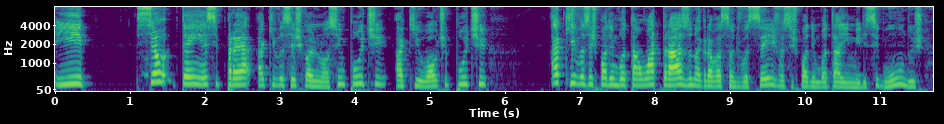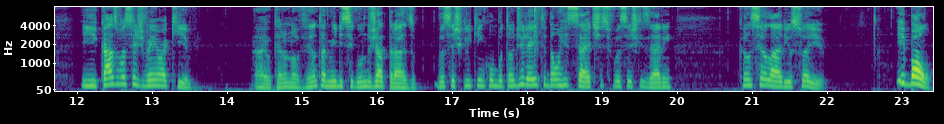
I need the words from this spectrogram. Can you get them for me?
E se eu tenho esse pré, aqui você escolhe o nosso input, aqui o output. Aqui vocês podem botar um atraso na gravação de vocês, vocês podem botar em milissegundos. E caso vocês venham aqui Ah, eu quero 90 milissegundos de atraso. Vocês cliquem com o botão direito e dão um reset se vocês quiserem cancelar isso aí. E bom,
